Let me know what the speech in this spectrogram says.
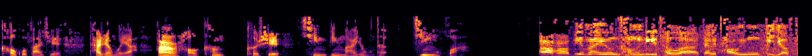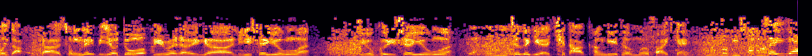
考古发掘。他认为啊，二号坑可是秦兵马俑的精华。二号兵马俑坑里头啊，这个陶俑比较复杂啊，种类比较多，比如说它一个李舍俑啊，有龟舍俑啊，这个就其他坑里头没发现。在一个二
